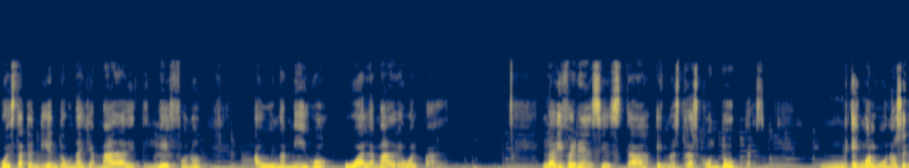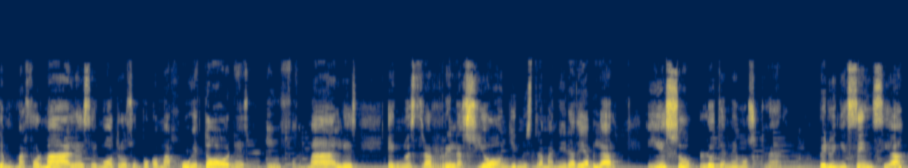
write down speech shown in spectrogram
o está atendiendo una llamada de teléfono a un amigo o a la madre o al padre. La diferencia está en nuestras conductas. Mm, en algunos seremos más formales, en otros un poco más juguetones, informales, en nuestra relación y en nuestra manera de hablar, y eso lo tenemos claro. Pero en esencia,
